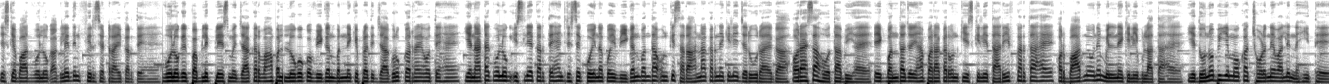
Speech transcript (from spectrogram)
जिसके बाद वो लोग अगले दिन फिर से ट्राई करते हैं। वो लोग एक पब्लिक प्लेस में जाकर वहाँ पर लोगों को वीगन बनने के प्रति जागरूक कर रहे होते हैं। ये नाटक वो लोग इसलिए करते हैं जिससे कोई ना कोई वीगन बंदा उनकी सराहना करने के लिए ज़रूर आएगा, और ऐसा होता भी है। एक बंदा जो यहाँ पर आकर उनकी इसके लिए तारीफ़ करता है और बाद में उन्हें मिलने के लिए बुलाता है। ये दोनों भी ये मौका छोड़ने वाले नहीं थे।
